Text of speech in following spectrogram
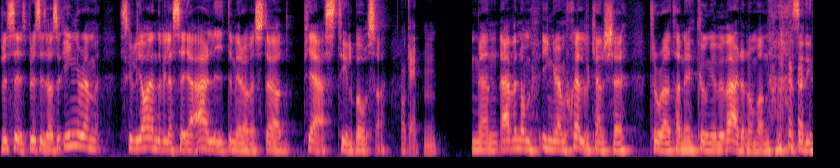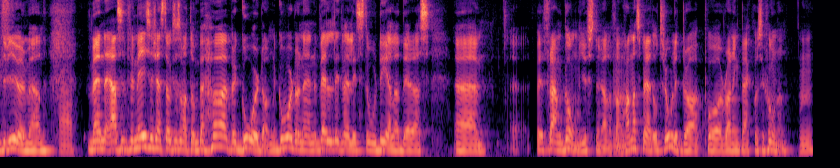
Precis, precis. Alltså Ingram skulle jag ändå vilja säga är lite mer av en stödpjäs till Bosa. Okej. Mm. men även om Ingram själv kanske tror att han är kung över världen om man har sett intervjuer med han. Ja. Men alltså för mig så känns det också som att de behöver Gordon. Gordon är en väldigt, väldigt stor del av deras eh, framgång just nu i alla fall. Mm. Han har spelat otroligt bra på running back positionen. Mm.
